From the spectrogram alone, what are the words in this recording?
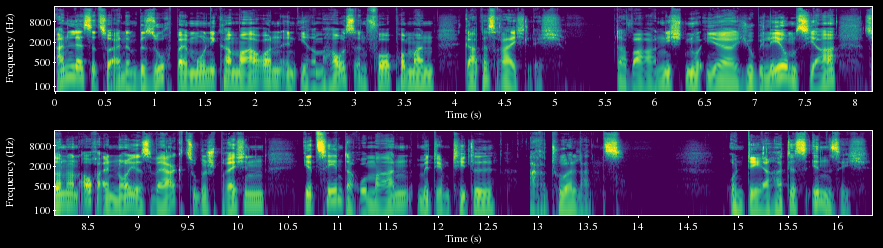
Anlässe zu einem Besuch bei Monika Maron in ihrem Haus in Vorpommern gab es reichlich. Da war nicht nur ihr Jubiläumsjahr, sondern auch ein neues Werk zu besprechen, ihr zehnter Roman mit dem Titel Arthur Lanz. Und der hat es in sich.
